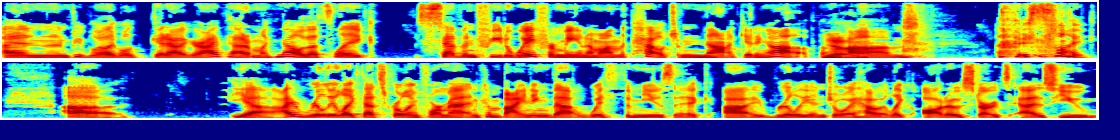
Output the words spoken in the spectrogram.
and then people are like well get out your ipad. I'm like no that's like seven feet away from me and i'm on the couch. I'm not getting up. Yeah. um it's like uh Yeah, I really like that scrolling format and combining that with the music. I really enjoy how it like auto starts as you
